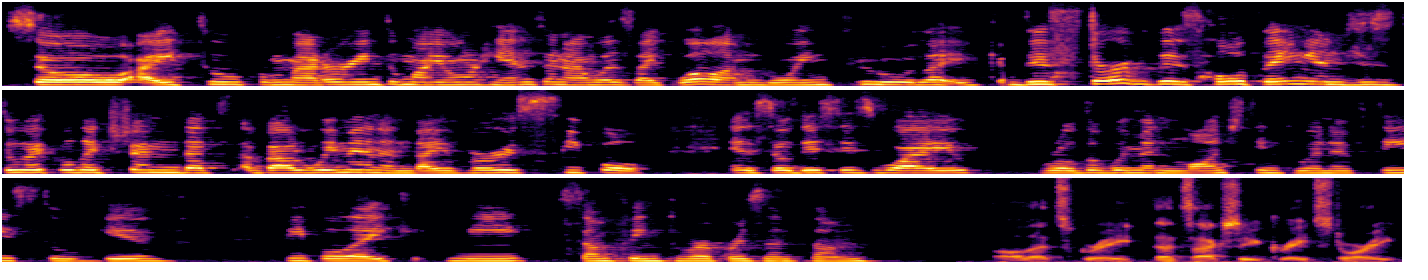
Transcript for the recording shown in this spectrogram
So I took matter into my own hands and I was like, well, I'm going to like disturb this whole thing and just do a collection that's about women and diverse people. And so this is why World of Women launched into NFTs to give people like me something to represent them. Oh, that's great. That's actually a great story.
